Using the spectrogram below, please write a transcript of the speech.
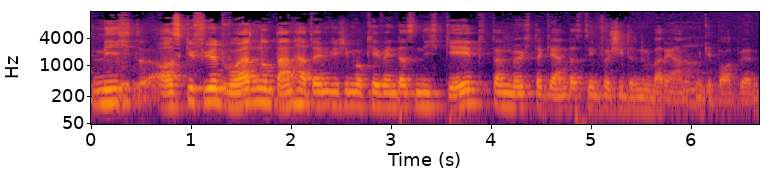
nicht ausgeführt worden. Und dann hat er eben geschrieben, okay, wenn das nicht geht, dann möchte er gern, dass die in verschiedenen Varianten gebaut werden.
